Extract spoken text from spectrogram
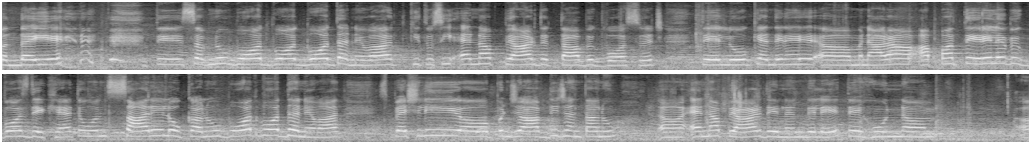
ਬੰਦਾ ਹੀ ਹੈ। ਤੇ ਸਭ ਨੂੰ ਬਹੁਤ ਬਹੁਤ ਬਹੁਤ ਧੰਨਵਾਦ ਕਿ ਤੁਸੀਂ ਇੰਨਾ ਪਿਆਰ ਦਿੱਤਾ ਬਿਗ ਬਾਸ ਵਿੱਚ। ਤੇ ਲੋਕ ਕਹਿੰਦੇ ਨੇ ਮਨਾਰਾ, ਆਪਾਂ ਤੇਰੇ ਲਈ ਬਿਗ ਬਾਸ ਦੇਖਿਆ ਹੈ ਤੇ ਉਹਨਾਂ ਸਾਰੇ ਲੋਕਾਂ ਨੂੰ ਬਹੁਤ ਬਹੁਤ ਧੰਨਵਾਦ ਸਪੈਸ਼ਲੀ ਪੰਜਾਬ ਦੀ ਜਨਤਾ ਨੂੰ ਇੰਨਾ ਪਿਆਰ ਦੇਣ ਦੇ ਲਈ। ਤੇ ਹੁਣ ਅ,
